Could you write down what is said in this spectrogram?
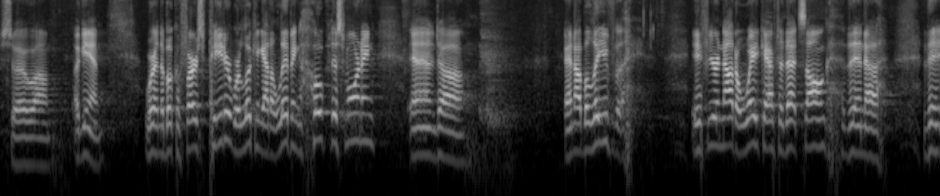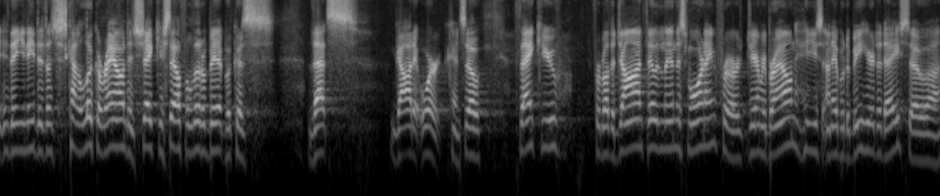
So, um, again, we're in the book of First Peter. We're looking at a living hope this morning. And. Uh, and I believe if you're not awake after that song, then, uh, then, then you need to just kind of look around and shake yourself a little bit because that's God at work. And so, thank you for Brother John filling in this morning for Jeremy Brown. He's unable to be here today, so uh,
